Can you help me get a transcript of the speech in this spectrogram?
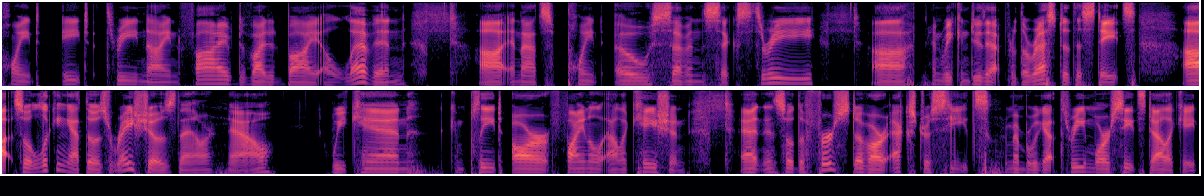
0.8395 divided by 11, uh, and that's 0.0763, uh, and we can do that for the rest of the states. Uh, so looking at those ratios now, now, we can complete our final allocation. And, and so the first of our extra seats, remember we got three more seats to allocate.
